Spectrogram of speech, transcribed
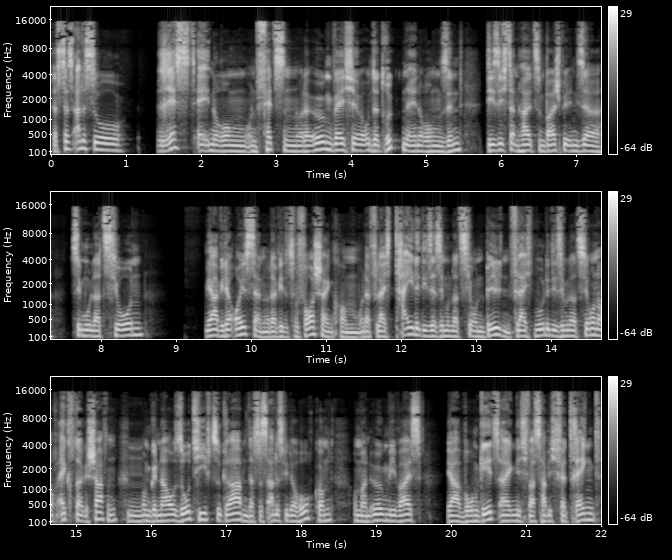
dass das alles so Resterinnerungen und Fetzen oder irgendwelche unterdrückten Erinnerungen sind, die sich dann halt zum Beispiel in dieser Simulation ja, wieder äußern oder wieder zum Vorschein kommen oder vielleicht Teile dieser Simulation bilden. Vielleicht wurde die Simulation auch extra geschaffen, Mhm. um genau so tief zu graben, dass das alles wieder hochkommt und man irgendwie weiß, ja, worum geht's eigentlich, was habe ich verdrängt,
